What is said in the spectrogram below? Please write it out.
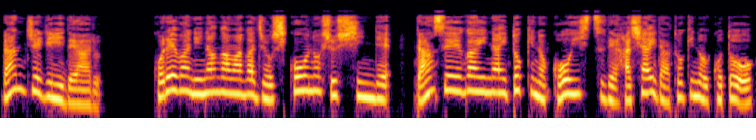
ランジェリーである。これは蜷川が女子校の出身で男性がいない時の更衣室ではしゃいだ時のことを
